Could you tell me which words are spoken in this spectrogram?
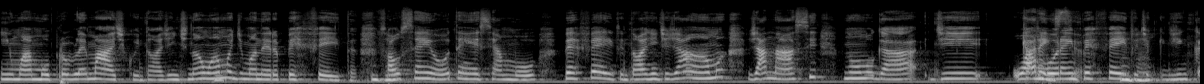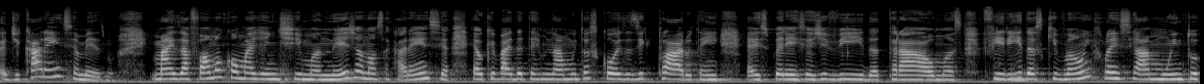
em um amor problemático, então a gente não ama de maneira perfeita. Uhum. Só o Senhor tem esse amor perfeito. Então a gente já ama, já nasce num lugar de o carência. amor é imperfeito, uhum. de, de, de, carência mesmo. Mas a forma como a gente maneja a nossa carência é o que vai determinar muitas coisas. E, claro, tem é, experiências de vida, traumas, feridas uhum. que vão influenciar muito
